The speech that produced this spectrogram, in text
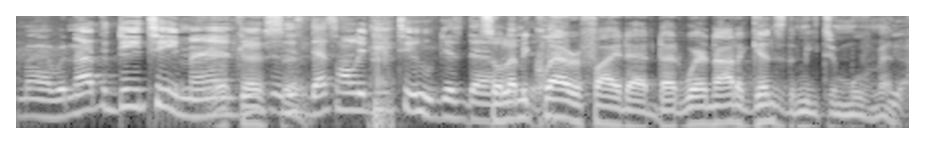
Man, we're not the DT, man. Okay, DT, that's only DT who gets down. So let me that. clarify that that we're not against the Me Too movement, Yeah.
